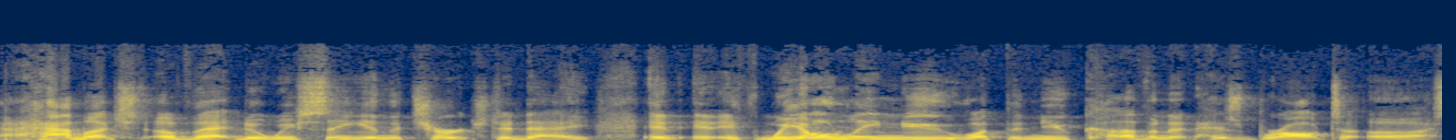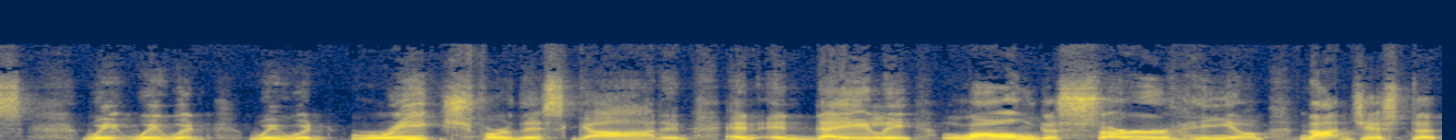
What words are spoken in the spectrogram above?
how much of that do we see in the church today? And, if we only knew what the new covenant has brought to us, we, we, would, we would reach for this God and, and, and daily long to serve Him, not just to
